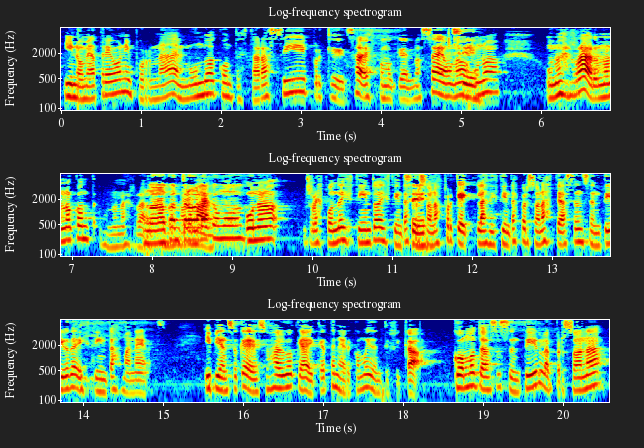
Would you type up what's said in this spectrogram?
y no me atrevo ni por nada del mundo a contestar así, porque, ¿sabes? Como que, no sé, uno, Sí. uno, uno es raro, uno no, uno no es raro. Uno no controla normal. como- Uno responde distinto a distintas Sí. personas porque las distintas personas te hacen sentir de distintas maneras. Y pienso que eso es algo que hay que tener como identificado. ¿Cómo te hace sentir la persona?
